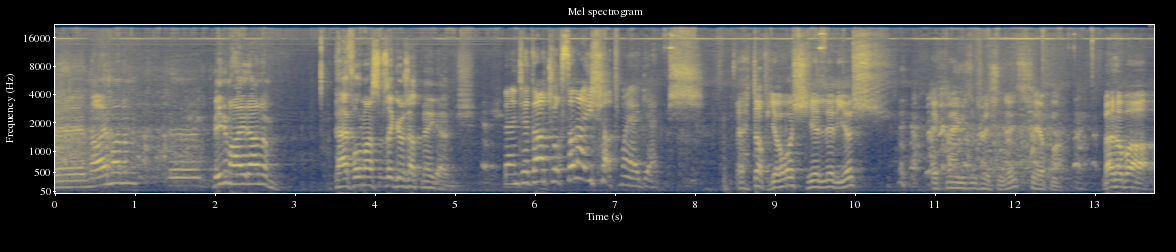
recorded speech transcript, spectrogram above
Ee, Naim Hanım e, benim hayranım. Performansımıza göz atmaya gelmiş. Bence daha çok sana iş atmaya gelmiş. Ehtap yavaş, yerler yaş. Ekmeğimizin peşindeyiz, şey yapma. Merhaba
